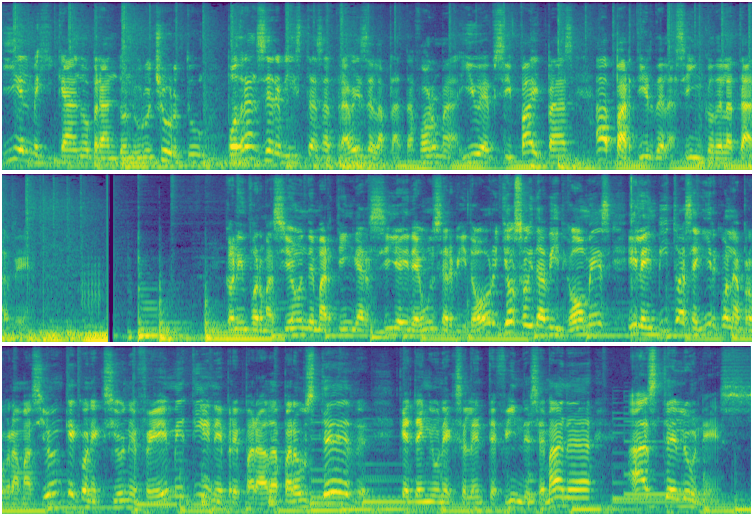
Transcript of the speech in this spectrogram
y el mexicano Brandon Uruchurtu podrán ser vistas a través de la plataforma UFC Fight Pass a partir de las 5 de la tarde. Con información de Martín García y de un servidor, yo soy David Gómez y le invito a seguir con la programación que Conexión FM tiene preparada para usted. Que tenga un excelente fin de semana. Hasta el lunes.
